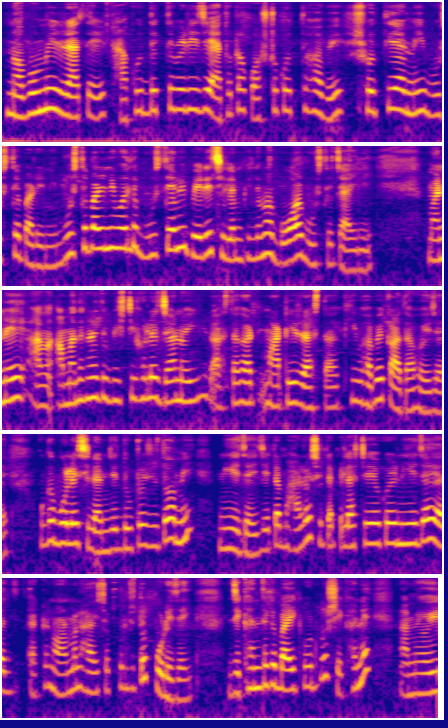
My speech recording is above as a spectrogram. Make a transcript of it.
নবমীর রাতে ঠাকুর দেখতে বেরিয়ে যে এতটা কষ্ট করতে হবে, সত্যি আমি বুঝতে পারিনি। বুঝতে পারিনি বলতে বুঝতে আমি পেরেছিলাম, কিন্তু আমার বর বুঝতে চাইনি মানে আমাদের এখানে তো বৃষ্টি হলে জানোই রাস্তাঘাট, মাটির রাস্তা কীভাবে কাদা হয়ে যায়। ওকে বলেছিলাম যে দুটো জুতো আমি নিয়ে যাই, যেটা ভালো সেটা প্লাস্টিকে করে নিয়ে যাই আর একটা নর্মাল হাই চপ্পল জুতো পরে যাই। যেখান থেকে বাইকে উঠবো সেখানে আমি ওই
